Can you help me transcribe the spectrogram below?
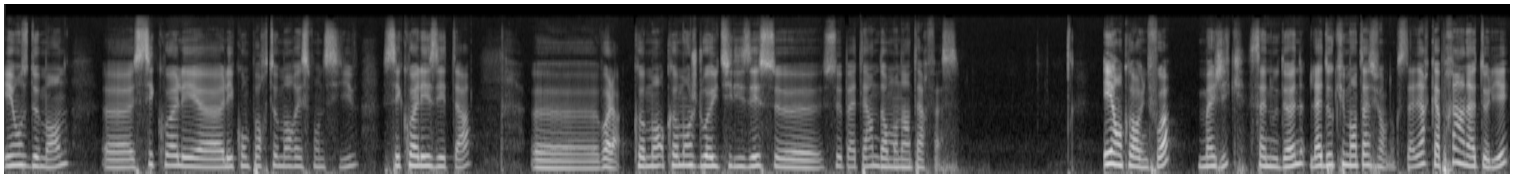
et on se demande c'est quoi euh, les, comportements responsifs, c'est quoi les états? Euh, voilà, comment, je dois utiliser ce, pattern dans mon interface? Et encore une fois, magique, ça nous donne la documentation. C'est-à-dire qu'après un atelier,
